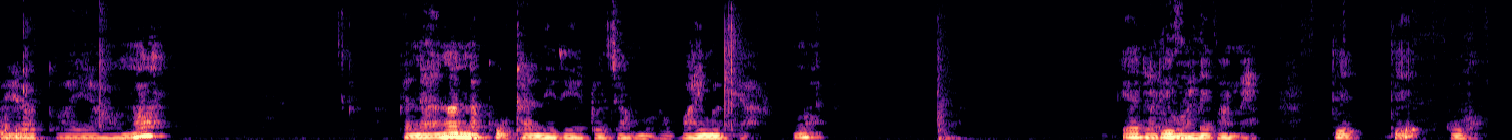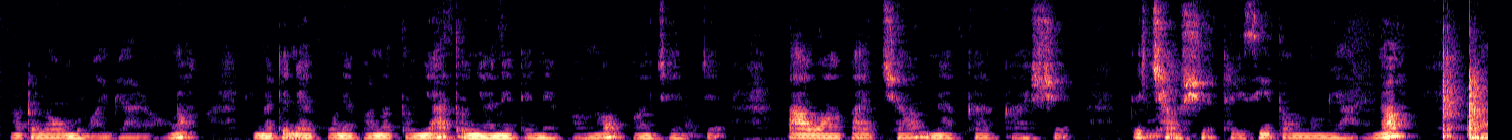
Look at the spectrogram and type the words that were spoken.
ပြီးတော့တွားရအောင်နော်။ကနန်းကနှစ်ခုထပ်နေတဲ့အတွက်ကြောင့်မလို့ဝိုင်းမပြတော့နော်။ ကဲဒါလေးဝိုင်းလိုက်ပါမယ်။တက်တက်ကိုနောက်တစ်လုံးမဝိုင်းပြတော့နော်။ဒီမှာတက်နဲ့ကိုနဲ့ပေါင်းတော့3ည3ညနဲ့တက်နဲ့ပေါင်းတော့ပေါင်းချင်းတက်ပါဝါက6နက်ကက8တက်6 8ထိပ်စီးသုံးလုံးရတယ်နော်။ဒါ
